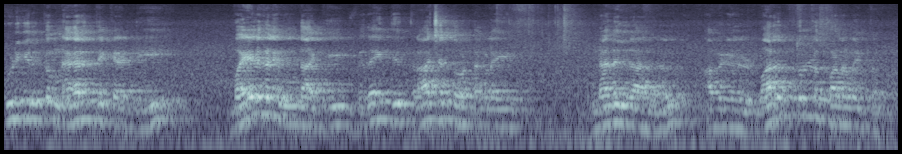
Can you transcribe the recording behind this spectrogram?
குடியிருக்கும் நகரத்தை கட்டி வயல்களை உண்டாக்கி விதைத்து திராட்சை தோட்டங்களை நடுகிறார்கள். அவர்கள் வருத்துள்ள பலனை தரும்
